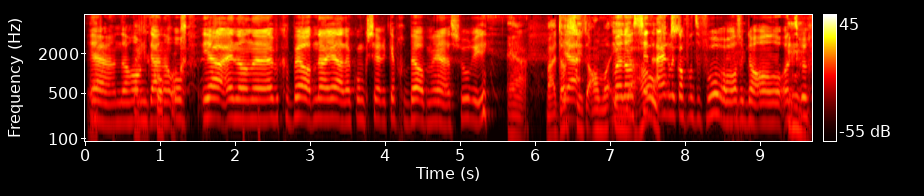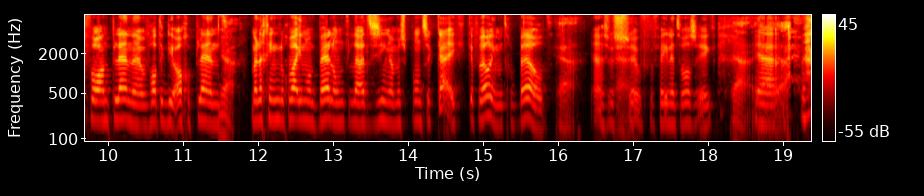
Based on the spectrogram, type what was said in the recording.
Ja, Ja, en dan hang ik daarna op. Ja, en dan eh, heb ik gebeld. Nou ja, dan kon ik zeggen, ik heb gebeld. Maar ja, sorry. ja. Maar dat Ja, zit allemaal in Maar dan je zit hoofd. eigenlijk al van tevoren... was ik dan al een terugval aan het plannen. Of had ik die al gepland. Ja, Maar dan ging ik nog wel iemand bellen om te laten zien aan mijn sponsor... kijk, ik heb wel iemand gebeld. ja, Ja, zo, zo vervelend was ik. ja, ja. Ja. ja.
